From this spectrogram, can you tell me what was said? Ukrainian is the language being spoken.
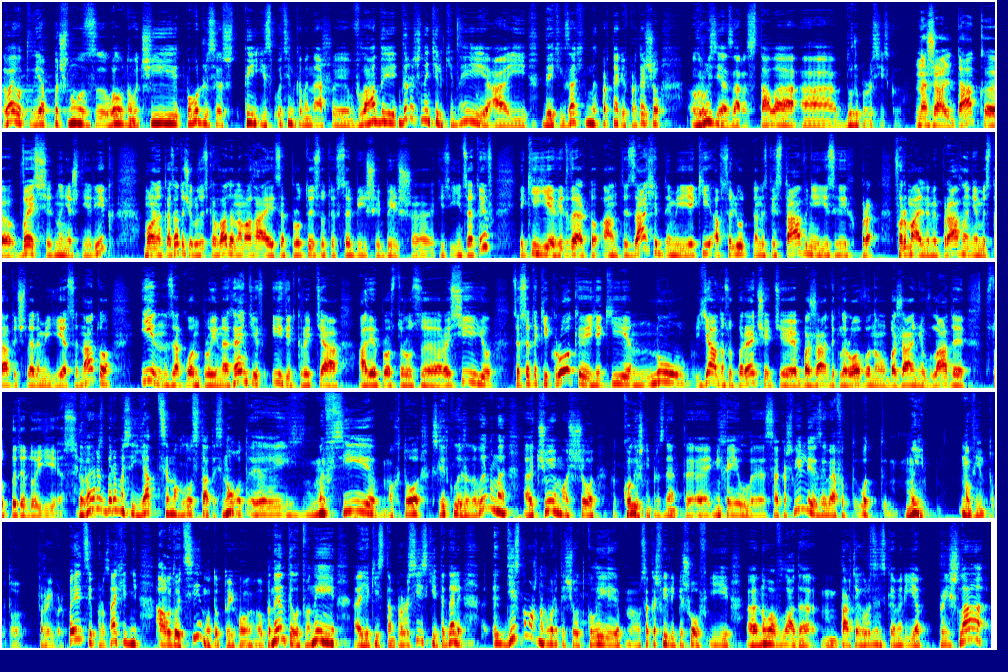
Давай, от я почну з головного. Чи погоджуєшся ж ти із оцінками нашої влади? До речі, не тільки неї, а й деяких західних партнерів про те, що Грузія зараз стала а, дуже проросійською. На жаль, так Е, весь нинішній рік можна казати, що грузинська влада намагається протиснути все більше і більше якісь ініціатив, які є відверто антизахідними, які абсолютно не співставні із їх формальними прагненнями стати членами ЄС і НАТО. І закон про інагентів, і відкриття авіапростору з Росією це все такі кроки, які ну явно суперечать бажанню декларованому бажанню влади вступити до ЄС. Давай розберемося, як це могло статися. Ну, от е, ми всі, хто слідкує за новинами, е, чуємо, що колишній президент е, Міхаїл Саакашвілі заявляв: от, от ми, ну він, тобто. Про європейці, про західні, а от оці, ну тобто його опоненти, от вони е, якісь там проросійські і так далі. Е, Дійсно можна говорити, що от коли Саакашвілі пішов і е, нова влада, партія Грузинська Марія прийшла,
